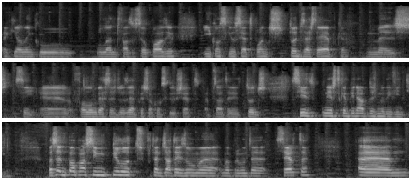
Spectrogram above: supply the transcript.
aquele em que o, o Lando faz o seu pódio e conseguiu 7 pontos todos esta época. mas sim, é, ao longo dessas duas épocas só conseguiu os sete, apesar de terem todos sido neste campeonato de 2021. Passando para o próximo piloto, portanto já tens uma, uma pergunta certa. Um,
